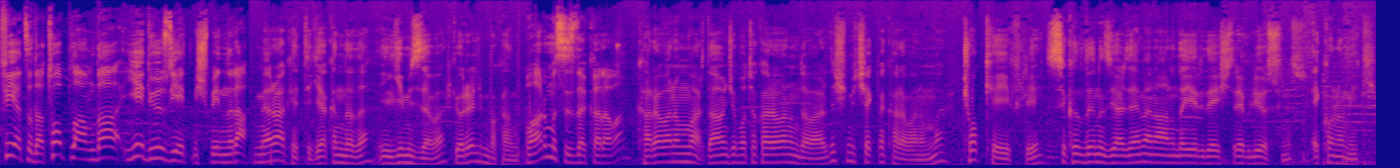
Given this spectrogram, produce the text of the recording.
Fiyatı da toplamda 770 bin lira. Merak ettik yakında da ilgimiz de var. Görelim bakalım. Var mı sizde karavan? Karavanım var. Daha önce motokaravanım da vardı. Şimdi çekme karavanım var. Çok keyifli. Sıkıldığınız yerde hemen anında yeri değiştirebiliyorsunuz. Ekonomik.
